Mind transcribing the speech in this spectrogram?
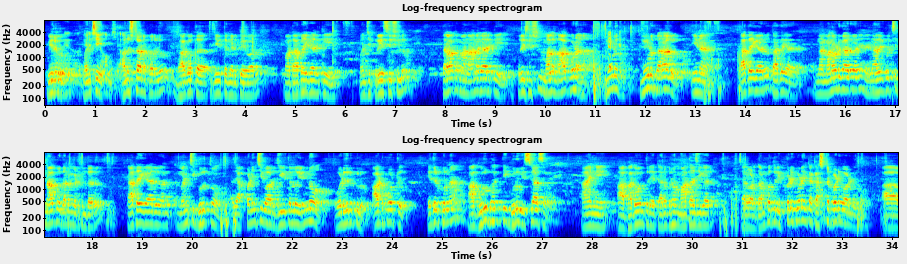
వీరు మంచి అనుష్ఠాన పరులు భాగవత జీవితం గడిపేవారు. మా తాతయ్య గారికి మంచి ప్రియ శిష్యులు. తర్వాత మా నాన్నగారికి ప్రియ శిష్యులు. మళ్ళీ నాకు కూడా మూడు మూడు తరాలు ఈయన తాతయ్య గారు తాతయ్య నా మనవడు గారు అని నా దగ్గరికి వచ్చి నాకు దండం పెడుతుంటారు. తాతయ్య గారు అంత మంచి గురుత్వం. అది అప్పటి నుంచి వారి జీవితంలో ఎన్నో ఒడిదుడుకులు ఆటుపోట్లు ఎదుర్కొన్న ఆ గురు భక్తి గురు విశ్వాసం. ఆయన్ని ఆ భగవంతుడి యొక్క అనుగ్రహం మాతాజీ గారు చాలా వాళ్ళ దంపతులు ఇప్పటికి కూడా ఇంకా కష్టపడి వాళ్ళు ఆ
